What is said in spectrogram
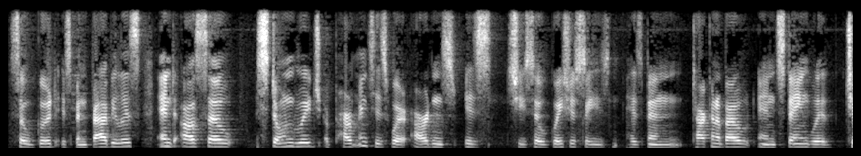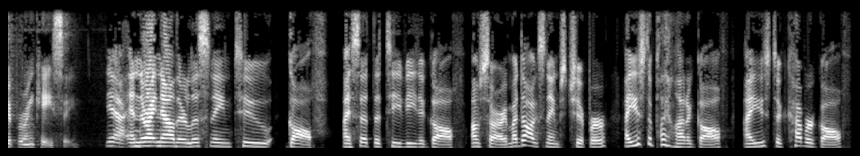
so good. It's been fabulous. And also, Stone Ridge Apartments is where Arden's is. She so graciously has been talking about and staying with Chipper and Casey. Yeah, and right now they're listening to golf. I set the TV to golf. I'm sorry, my dog's name's Chipper. I used to play a lot of golf. I used to cover golf,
